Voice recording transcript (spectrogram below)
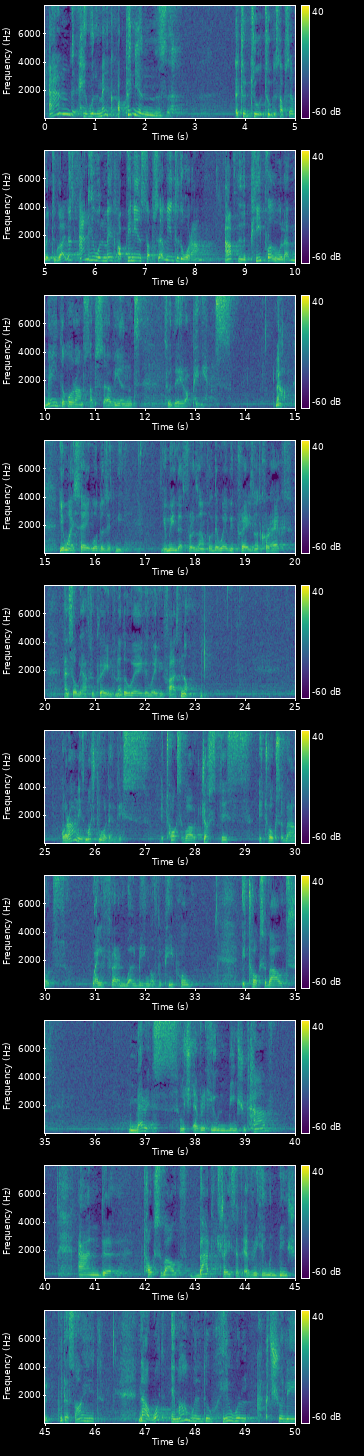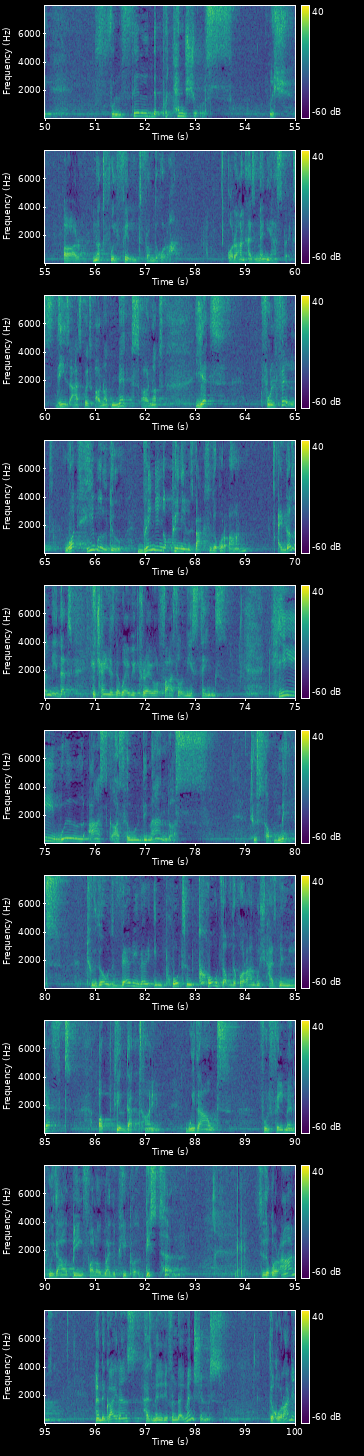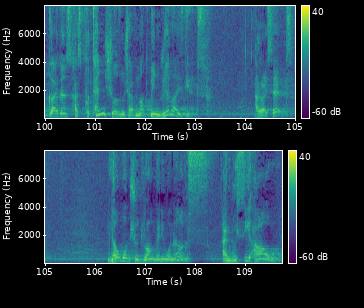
And he will make opinions uh, to, to, to subservient to guidance, and he will make opinions subservient to the Quran after the people will have made the Quran subservient to their opinions. Now, you might say, what does it mean? You mean that, for example, the way we pray is not correct, and so we have to pray in another way, the way we fast? No. Quran is much more than this. It talks about justice, it talks about welfare and well-being of the people, it talks about merits which every human being should have, and uh, talks about bad traits that every human being should put aside. Now, what Imam will do, he will actually fulfill the potentials which are not fulfilled from the Quran. Quran has many aspects. These aspects are not met, are not yet fulfilled, what he will do, bringing opinions back to the Quran, it doesn't mean that he changes the way we pray or fast or these things. He will ask us, he will demand us to submit to those very, very important codes of the Quran which has been left up till that time without fulfillment, without being followed by the people. This term so the Quran and the guidance has many different dimensions. The Quranic guidance has potentials which have not been realized yet. As I said, no one should wrong anyone else. And we see how,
